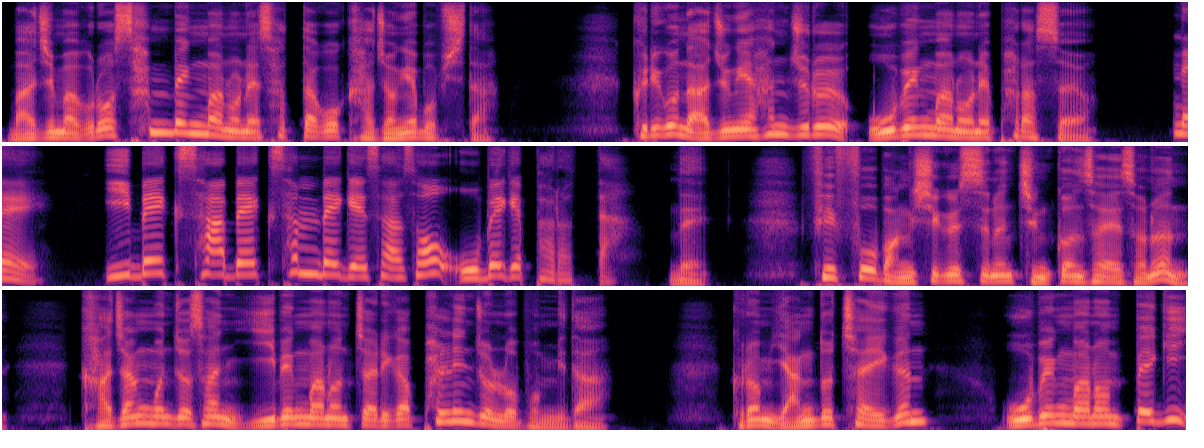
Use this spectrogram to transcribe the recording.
마지막으로 300만 원에 샀다고 가정해 봅시다. 그리고 나중에 한 주를 500만 원에 팔았어요. 네. 200, 400, 300에 사서 500에 팔았다. 네. FIFO 방식을 쓰는 증권사에서는 가장 먼저 산 200만 원짜리가 팔린 줄로 봅니다. 그럼 양도 차익은 500만 원 빼기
